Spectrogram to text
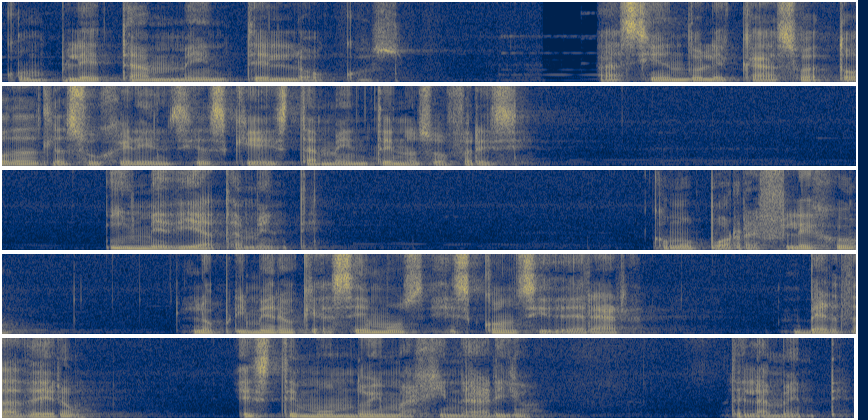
completamente locos, haciéndole caso a todas las sugerencias que esta mente nos ofrece inmediatamente. Como por reflejo, lo primero que hacemos es considerar verdadero este mundo imaginario de la mente.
